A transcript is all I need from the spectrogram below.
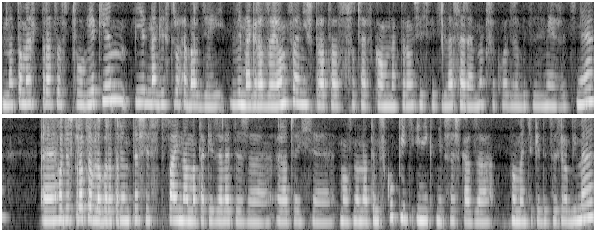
Natomiast praca z człowiekiem jednak jest trochę bardziej wynagradzająca niż praca z soczewką, na którą się świeci laserem na przykład, żeby coś zmierzyć, nie? E, chociaż praca w laboratorium też jest fajna, ma takie zalety, że raczej się można na tym skupić i nikt nie przeszkadza w momencie, kiedy coś robimy.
